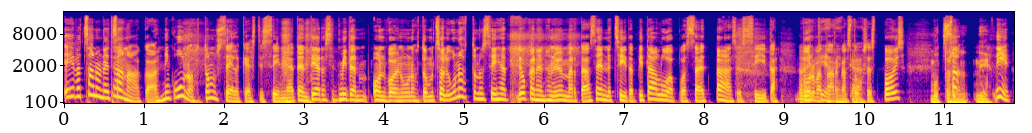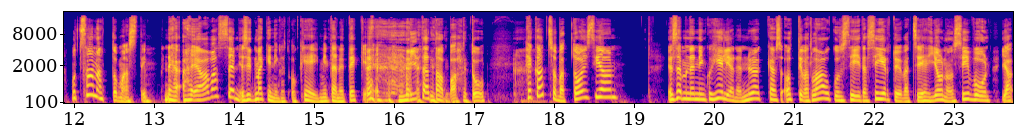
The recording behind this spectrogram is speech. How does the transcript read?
eivät sanoneet sanaakaan, niin kuin unohtunut selkeästi sinne. Et en tiedä sitten, miten on voinut unohtua, mutta se oli unohtunut siihen, että jokainenhan ymmärtää sen, että siitä pitää luopua, sä et pääse siitä No turvatarkastuksesta pois. Mutta se, niin. Niin, mutta sanattomasti. Ne, he avasivat sen ja sitten mäkin niin kuin, että okei, mitä ne tekee? mitä tapahtuu? He katsovat toisiaan ja semmoinen niin kuin hiljainen nyökkäys, ottivat laukun siitä, siirtyivät siihen jonon sivuun ja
